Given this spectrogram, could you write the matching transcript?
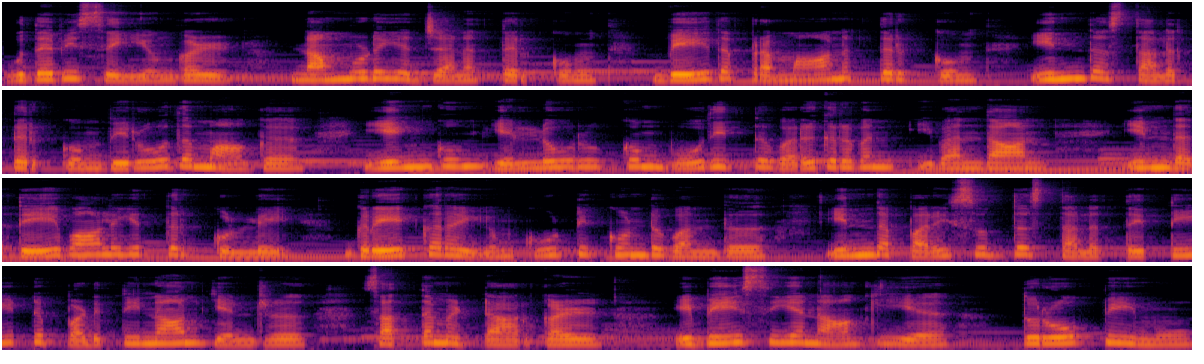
உதவி செய்யுங்கள். நம்முடைய ஜனத்திற்கும் வேத பிரமாணத்திற்கும் இந்த ஸ்தலத்திற்கும் விரோதமாக எங்கும் எல்லோருக்கும் போதித்து வருகிறவன் இவன்தான். இந்த தேவாலயத்திற்குள்ளே கிரேக்கரையும் கூட்டிக் கொண்டு வந்து இந்த பரிசுத்த ஸ்தலத்தை தீட்டுப்படுத்தினான் என்று சத்தமிட்டார்கள். எபேசியனாகிய துரோப்பீமு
